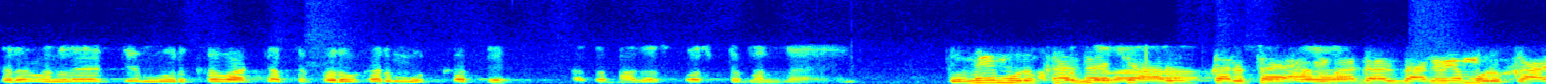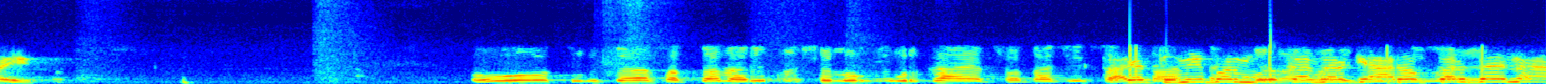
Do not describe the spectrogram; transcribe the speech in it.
खरं म्हणलं की मूर्ख वाटतात खरोखर मूर्खच आहे. असं माझं स्पष्ट म्हणणं आहे. तुम्ही मूर्खासारखे आरोप करताय. अंबादास दानवे मूर्ख आहे हो तुमच्या सत्ताधारी पक्ष लोक मूर्ख आहेत. स्वतःची अरे तुम्ही पण मूर्खासारखे आरोप करताय ना.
